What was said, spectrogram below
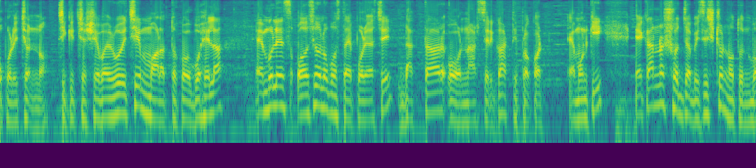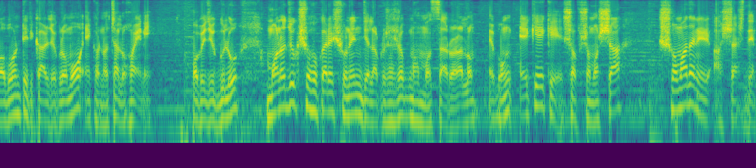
অপরিচ্ছন্ন। চিকিৎসা সেবায় রয়েছে মারাত্মক অবহেলা, অ্যাম্বুলেন্স অচল অবস্থায় পড়ে আছে ডাক্তার ও নার্সের ঘাটতি প্রকট। এমনকি একান্ন শয্যা বিশিষ্ট নতুন ভবনটির কার্যক্রমও এখনও চালু হয়নি। অভিযোগগুলো মনোযোগ সহকারে শোনেন জেলা প্রশাসক মোহাম্মদ সারোয়ার আলম এবং একে একে সব সমস্যা সমাধানের আশ্বাস দেন।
